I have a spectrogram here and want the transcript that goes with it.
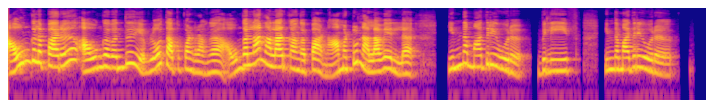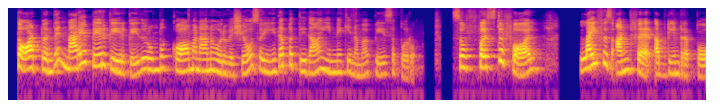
அவங்கள பாரு அவங்க வந்து எவ்வளோ தப்பு பண்ணுறாங்க அவங்கெல்லாம் நல்லா இருக்காங்கப்பா. நான் மட்டும் நல்லாவே இல்லை. இந்த மாதிரி ஒரு பிலீஃப் இந்த மாதிரி ஒரு தாட் வந்து நிறைய பேருக்கு இருக்குது இது ரொம்ப காமனான ஒரு விஷயம். ஸோ இதை பற்றி தான் இன்றைக்கி நம்ம பேச போகிறோம் so first of all life is unfair அப்படின்றப்போ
